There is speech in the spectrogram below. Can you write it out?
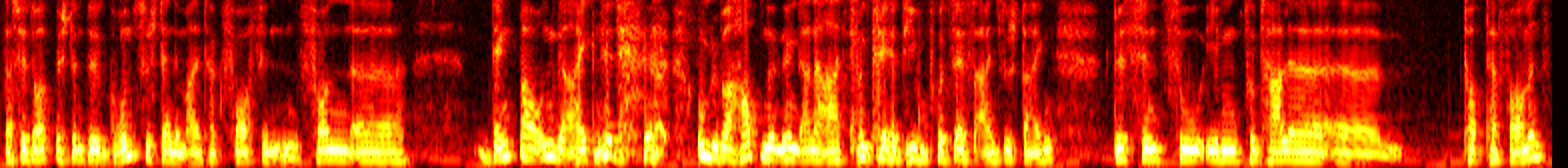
dass wir dort bestimmte Grundzustände im Alltag vorfinden, von äh, denkbar ungeeignet, um überhaupt nur in irgendeine Art von kreativen Prozess einzusteigen, bis hin zu eben totale äh, Top-Performance,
